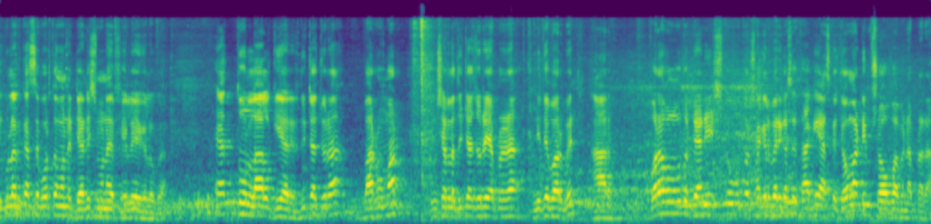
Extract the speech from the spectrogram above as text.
এগুলার কাছে বর্তমানে ড্যাডিস মনে হয় ফেল হয়ে গেল এত লাল গিয়ারের, দুইটা জোড়া, বারো মার ইনশাল্লাহ দুইটা জোড়াই আপনারা নিতে পারবেন। আর বরাবর মতো ড্যানিশ কবুতর শাকিল ভাইয়ের কাছে থাকে, আজকে জমা ডিম সহ পাবেন আপনারা।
